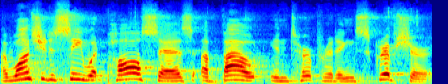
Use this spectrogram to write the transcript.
I want you to see what Paul says about interpreting Scripture.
